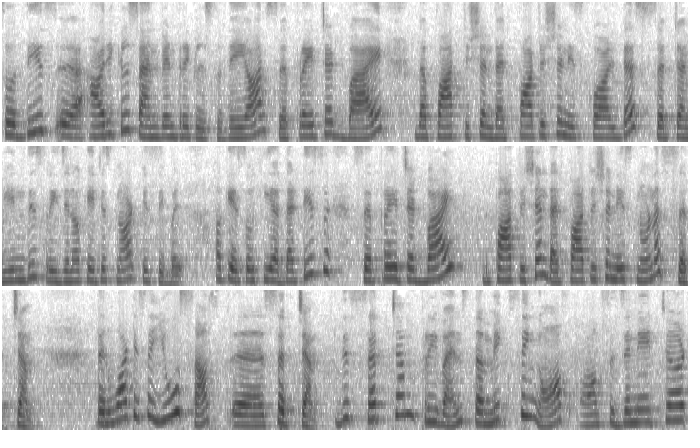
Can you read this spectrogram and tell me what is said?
So these uh, auricles and ventricles they are separated by the partition. That partition is called as septum in this region. Okay, it is not visible. Okay, so here that is separated by the partition. That partition is known as septum. Then what is the use of uh, septum? This septum prevents the mixing of oxygenated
